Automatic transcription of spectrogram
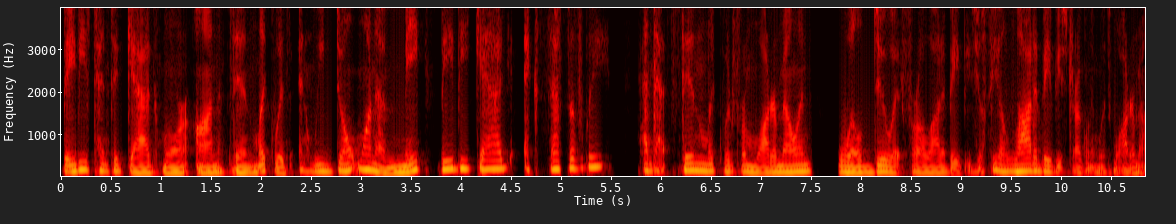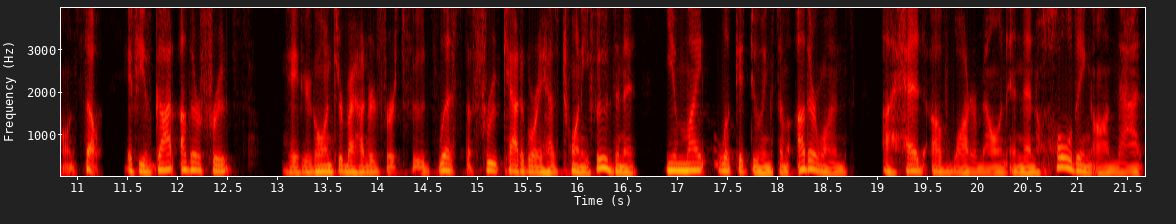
babies tend to gag more on thin liquids, and we don't want to make baby gag excessively. And that thin liquid from watermelon will do it for a lot of babies. You'll see a lot of babies struggling with watermelon. So if you've got other fruits, okay, if you're going through my 100 first foods list, the fruit category has 20 foods in it, you might look at doing some other ones ahead of watermelon and then holding on that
